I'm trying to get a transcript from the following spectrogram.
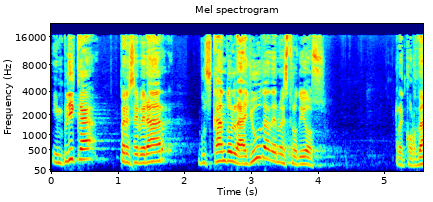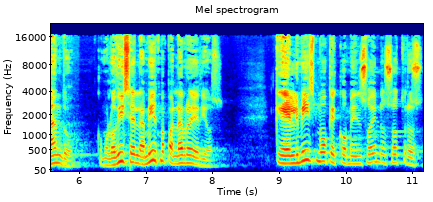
Implica perseverar buscando la ayuda de nuestro Dios, recordando, como lo dice la misma palabra de Dios, que el mismo que comenzó en nosotros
